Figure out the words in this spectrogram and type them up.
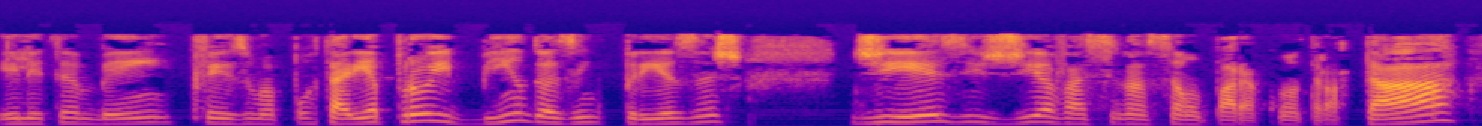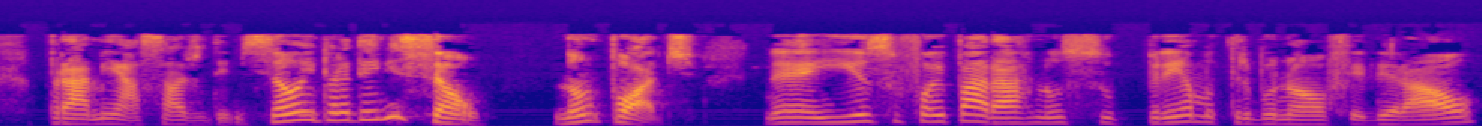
ele também fez uma portaria proibindo as empresas de exigir a vacinação para contratar, para ameaçar de demissão e para demissão. Não pode. Né? E isso foi parar no Supremo Tribunal Federal,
